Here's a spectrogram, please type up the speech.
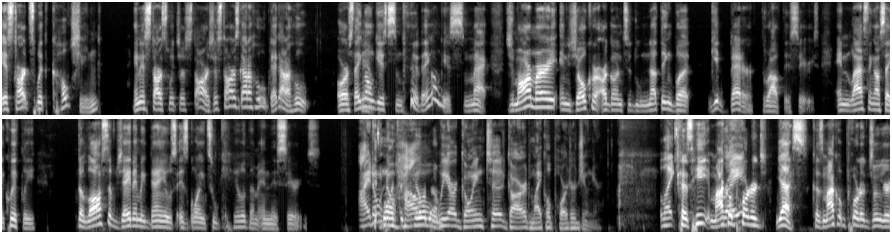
it starts with coaching and it starts with your stars. Your stars got a hoop. They got a hoop or else they yeah. gonna get some they gonna get smacked. Jamal Murray and Joker are going to do nothing but get better throughout this series. And last thing I'll say quickly, the loss of Jaden McDaniels is going to kill them in this series. I don't know how we are going to guard Michael Porter Jr. Like because he Michael right? Porter, yes, because Michael Porter Jr.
